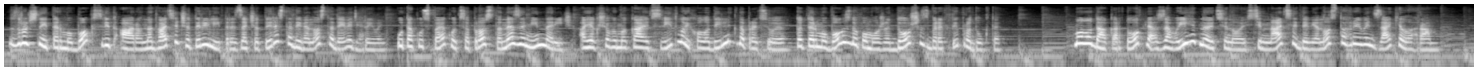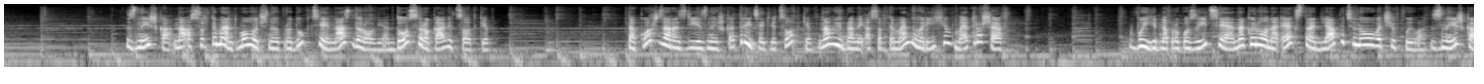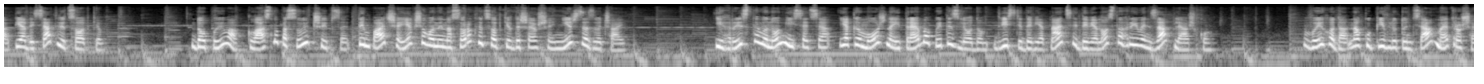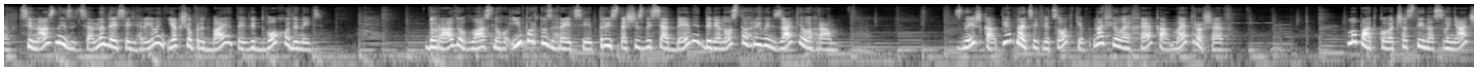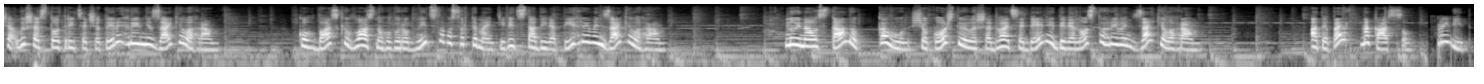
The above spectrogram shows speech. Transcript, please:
Зручний термобокс від Аро на 24 літри за 499 гривень. У таку спеку це просто незамінна річ. А якщо вимикають світло і холодильник не працює, то термобокс допоможе довше зберегти продукти. Молода картопля за вигідною ціною 17,90 гривень за кілограм. Знижка на асортимент молочної продукції на здоров'я до 40%. Також зараз діє знижка 30% на вибраний асортимент горіхів Метро Шеф. Вигідна пропозиція на корона екстра для поціновувачів пива. Знижка 50%. До пива класно пасують чипси, тим паче, якщо вони на 40% дешевше, ніж зазвичай. Ігристе вино місяця, яке можна і треба пити з льодом 219,90 гривень за пляшку. Вигода на купівлю тунця Метро Шеф. Ціна знизиться на 10 гривень, якщо придбаєте від 2 одиниць. Дорадо власного імпорту з Греції 369,90 гривень за кілограм. Знижка 15% на філе хека Метро Шеф. Лопаткова частина свиняча лише 134 гривні за кілограм. Ковбаски власного виробництва в асортименті від 109 гривень за кілограм. Ну і наостанок кавун, що коштує лише 29,90 гривень за кілограм. А тепер на касу. Привіт!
